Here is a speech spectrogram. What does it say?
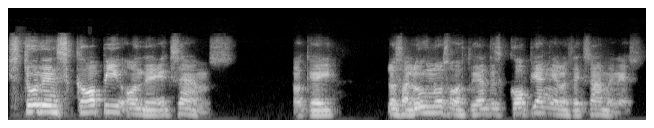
Students copy on the exams. ¿Ok? Los alumnos o estudiantes copian en los exámenes.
